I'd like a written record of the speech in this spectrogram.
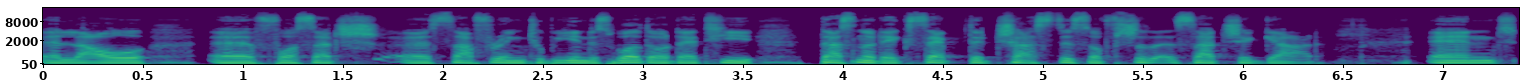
allow uh, for such uh, suffering to be in this world, or that he does not accept the justice of sh- such a God. And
